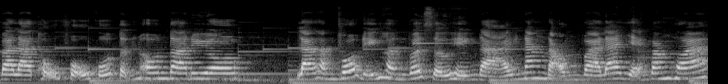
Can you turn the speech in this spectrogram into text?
và là thủ phủ của tỉnh Ontario. Là thành phố điển hình với sự hiện đại, năng động và đa dạng văn hóa.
